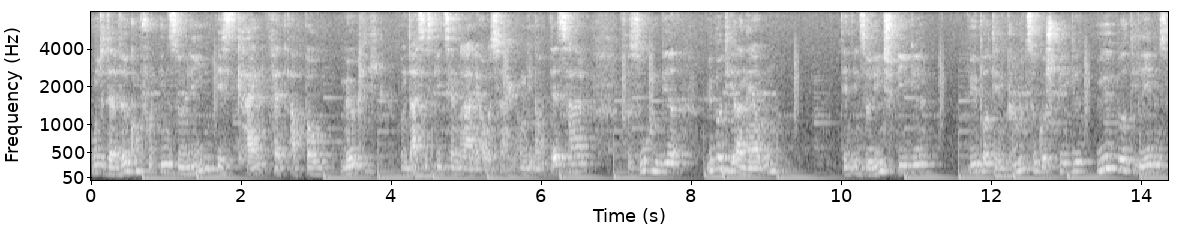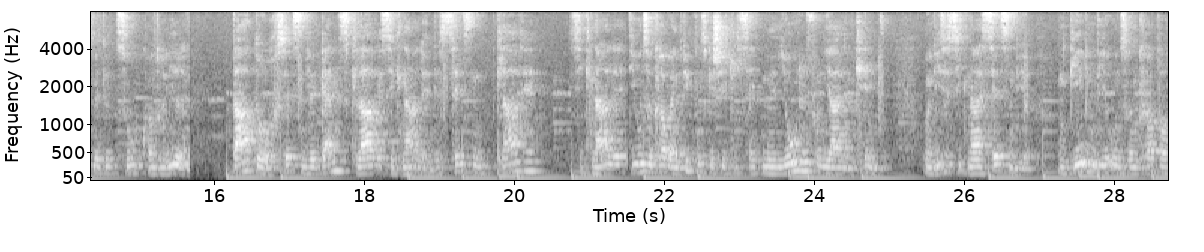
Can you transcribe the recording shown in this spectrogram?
unter der Wirkung von Insulin ist kein Fettabbau möglich. Und das ist die zentrale Aussage. Und genau deshalb versuchen wir über die Ernährung den Insulinspiegel, über den Blutzuckerspiegel, über die Lebensmittel zu kontrollieren. Dadurch setzen wir ganz klare Signale. Wir setzen klare Signale, die unser Körper entwicklungsgeschichtlich seit Millionen von Jahren kennt. Und dieses Signal setzen wir und geben wir unserem Körper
